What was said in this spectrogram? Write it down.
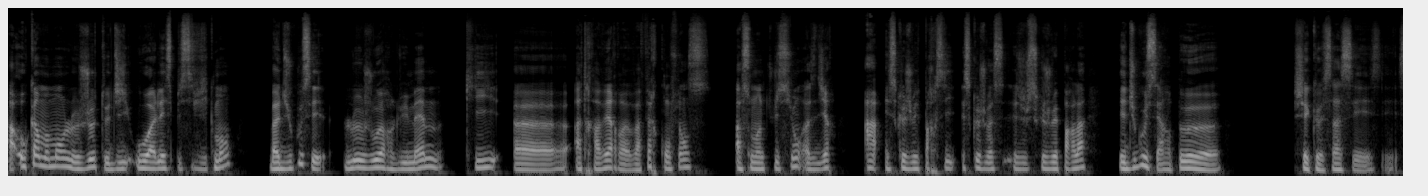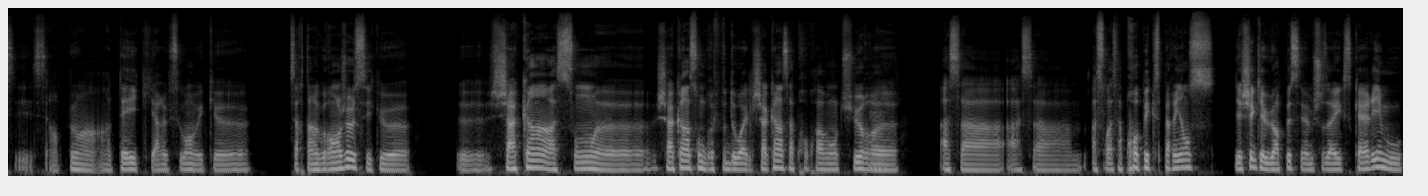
à aucun moment le jeu te dit où aller spécifiquement, bah du coup c'est le joueur lui-même qui, euh, à travers, euh, va faire confiance à son intuition, à se dire ah est-ce que je vais par ci, est-ce que je vais, est-ce que je vais par là, et du coup c'est un peu, euh, je sais que ça c'est un peu un, un take qui arrive souvent avec euh, certains grands jeux, c'est que chacun a son chacun a son Breath of the Wild, chacun a sa propre aventure, Mm. à sa à sa à, son- à sa propre expérience. Je sais qu'il y a eu un peu ces mêmes choses avec Skyrim où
